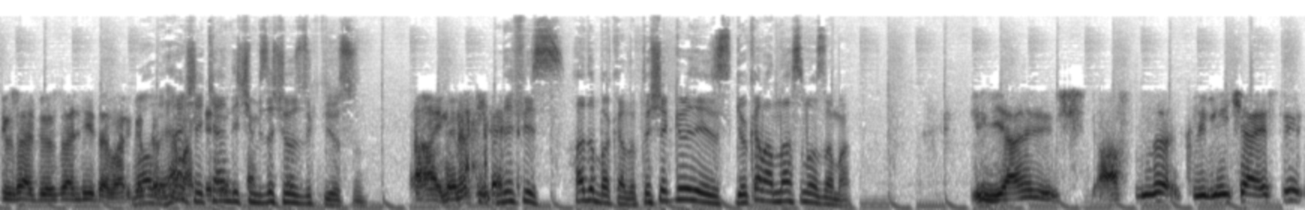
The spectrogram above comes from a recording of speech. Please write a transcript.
güzel bir özelliği de var. Vallahi Gökhan'ın her şey kendi içimizde çözdük diyorsun. Aynen öyle. Nefis. Hadi bakalım. Teşekkür ederiz. Gökhan anlatsın o zaman. Yani aslında klibin hikayesi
